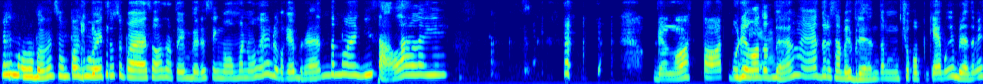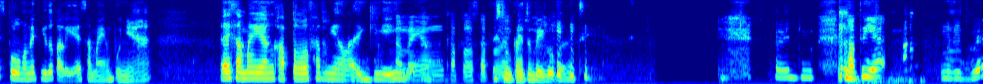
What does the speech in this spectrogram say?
kan malu banget sumpah gue itu supaya salah satu embarrassing moment maksudnya udah pakai berantem lagi salah lagi udah ngotot gitu udah ya. ngotot banget terus sampai berantem cukup kayak mungkin berantemnya 10 menit gitu kali ya sama yang punya eh sama yang couple satunya lagi. sama yang couple satu sumpah itu bego banget sih. Aduh. Tapi ya menurut gue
